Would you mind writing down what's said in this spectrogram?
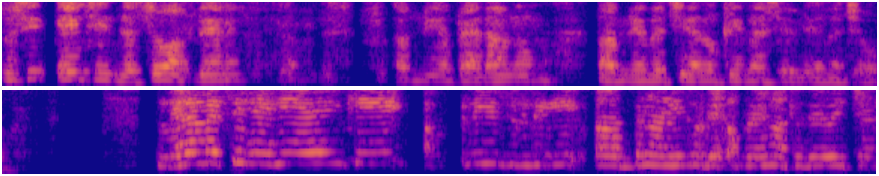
ਤੁਸੀਂ ਇਹ ਚੀਜ਼ ਦੱਸੋ ਆਪਣੇ, ਆਪਣੀਆਂ ਭੈਣਾਂ ਨੂੰ, ਆਪਣੇ ਬੱਚਿਆਂ ਨੂੰ ਕੀ ਮੈਸੇਜ ਦੇਣਾ ਚਾਹੋਗੇ? ਮੇਰਾ ਮੈਸੇਜ ਇਹੀ ਹੈ ਕਿ ਆਪਣੀ ਜ਼ਿੰਦਗੀ ਆਪ ਬਣਾਉਣੀ ਤੁਹਾਡੇ, ਆਪਣੇ ਹੱਥ ਦੇ ਵਿੱਚ। ਹੈ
